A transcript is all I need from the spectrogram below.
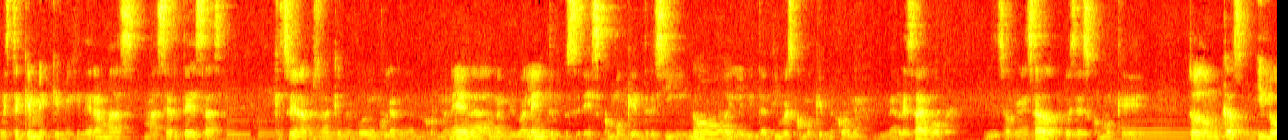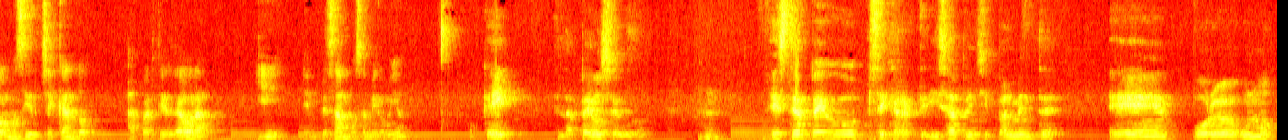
este que me, que me genera más, más certezas, que soy una persona que me puedo vincular de la mejor manera, un ambivalente, pues es como que entre sí y no, el evitativo es como que mejor me, rezago, el desorganizado pues es como que todo un caso y lo vamos a ir checando a partir de ahora y empezamos, amigo mío. Ok, el apego seguro. Este apego se caracteriza principalmente eh, por un,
